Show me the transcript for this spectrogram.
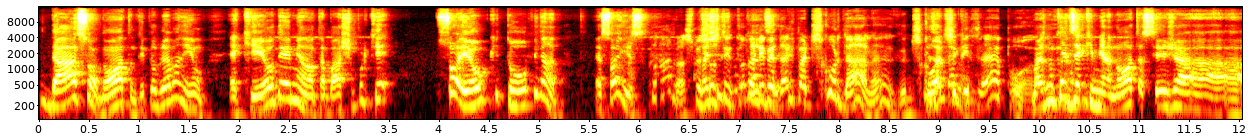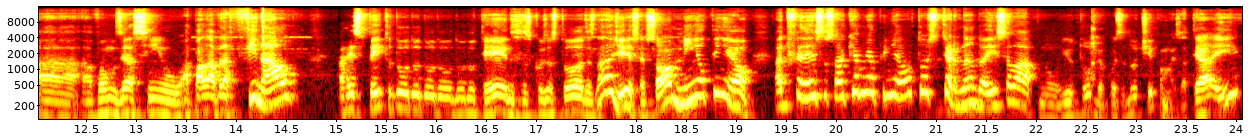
dá a sua nota, não tem problema nenhum. É que eu dei minha nota baixa porque sou eu que estou opinando. É só isso. Claro, as pessoas têm toda a liberdade para discordar, né? Discorde se quiser, pô. Mas não quer dizer que minha nota seja, a, a, vamos dizer assim, a palavra final a respeito do, do, do, do, do tênis, essas coisas todas. Nada disso, é só a minha opinião. A diferença só é que a minha opinião eu estou externando aí, sei lá, no YouTube, coisa do tipo, mas até aí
